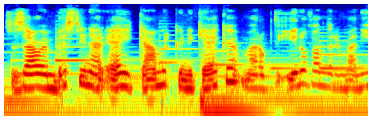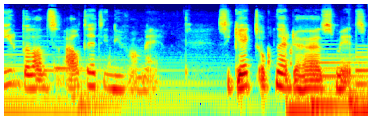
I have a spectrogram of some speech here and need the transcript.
Ze zou hem best in haar eigen kamer kunnen kijken, maar op de een of andere manier belandt ze altijd in die van mij. Ze kijkt op naar de huismeid.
